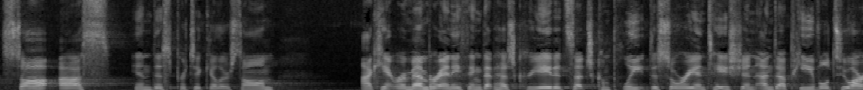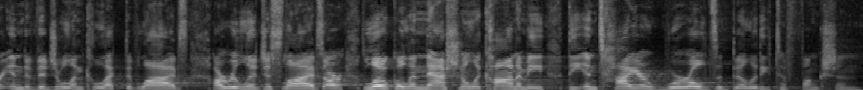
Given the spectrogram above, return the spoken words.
saw us in this particular psalm. I can't remember anything that has created such complete disorientation and upheaval to our individual and collective lives, our religious lives, our local and national economy, the entire world's ability to function.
